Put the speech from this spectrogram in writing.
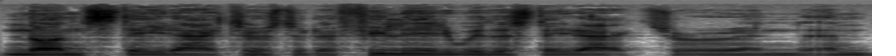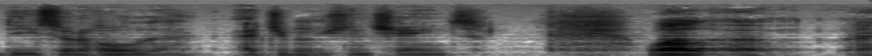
non-state actors that are affiliated with a state actor and, and these sort of whole attribution chains. Well, uh, uh,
